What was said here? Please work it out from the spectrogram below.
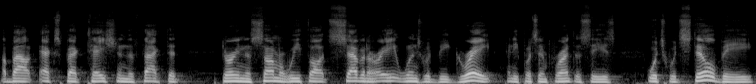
about expectation, and the fact that during the summer we thought seven or eight wins would be great, and he puts in parentheses, which would still be.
